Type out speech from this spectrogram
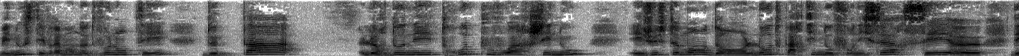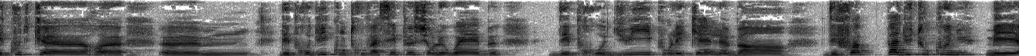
mais nous c'était vraiment notre volonté de pas leur donner trop de pouvoir chez nous. Et justement, dans l'autre partie de nos fournisseurs, c'est euh, des coups de cœur, des produits qu'on trouve assez peu sur le web, des produits pour lesquels, ben, des fois pas du tout connus, mais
